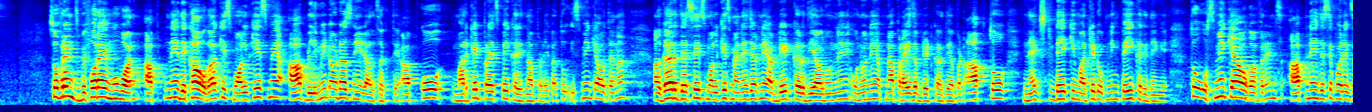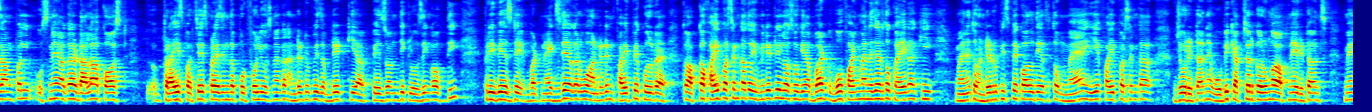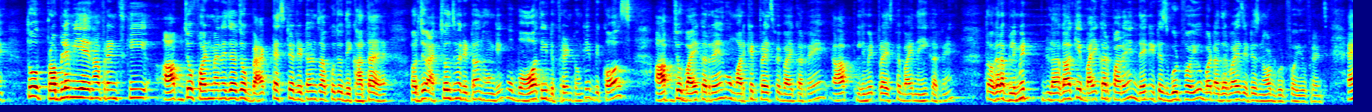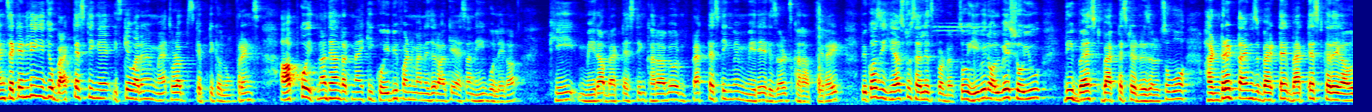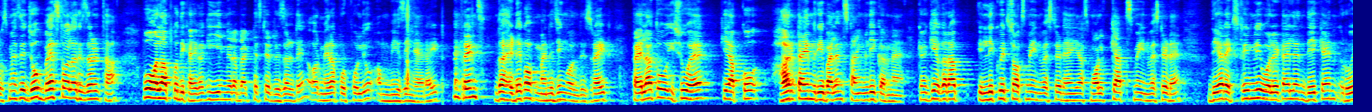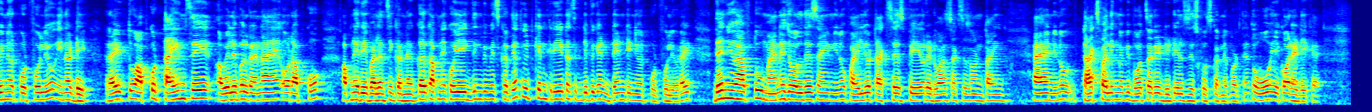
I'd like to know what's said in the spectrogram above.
so friends before I move on आपने देखा होगा कि स्मॉल केस में आप लिमिट ऑर्डर्स नहीं डाल सकते। आपको मार्केट प्राइस पे खरीदना पड़ेगा। तो इसमें क्या होता है ना, अगर जैसे स्मॉल केस मैनेजर ने अपडेट कर दिया, उन्होंने उन्होंने अपना प्राइस अपडेट कर दिया बट आप तो नेक्स्ट डे की मार्केट ओपनिंग पे ही खरीदेंगे। तो उसमें क्या होगा फ्रेंड्स आपने जैसे फॉर एग्ज़ाम्पल उसने अगर डाला cost price purchase price in the portfolio उसने अगर हंड्रेड रुपीज़ अपडेट किया based on the closing of the previous day but next day अगर वो हंड्रेड एंड फाइव पे खुल रहा है तो आपका फाइव परसेंट का तो इमीडिएटली लॉस हो गया बट वो फंड मैनेजर तो कहेगा कि मैंने तो हंड्रेड रुपीज़ पे कॉल दिया था तो मैं ये फाइव परसेंट का जो रिटर्न है वो भी कैप्चर करूँगा अपने रिटर्न में। तो प्रॉब्लम ये है ना फ्रेंड्स कि आप जो फंड मैनेजर जो बैक टेस्टेड रिटर्न आपको जो दिखाता है और जो एक्चुअल्स में रिटर्न होंगे, वो बहुत ही डिफरेंट होंगे बिकॉज़ आप जो बाय कर रहे हैं, वो मार्केट प्राइस पे बाय कर रहे हैं, आप लिमिट प्राइस पे बाय नहीं कर रहे हैं। तो अगर आप लिमिट लगा के बाय कर पा रहे हैं then it is good for you but otherwise it is not good for you friends and secondly ये जो बैक टेस्टिंग है, इसके बारे में मैं थोड़ा स्केप्टिकल हूँ। फ्रेंड्स आपको इतना ध्यान रखना है कि कोई भी फंड मैनेजर आके ऐसा नहीं बोलेगा। कि मेरा बैक टेस्टिंग खराब है और बैक टेस्टिंग में मेरे रिजल्ट्स खराब थे right because he has to sell his product so he will always show you the best back tested result so वो हंड्रेड टाइम्स बैक टेस्ट करेगा और उसमें से जो बेस्ट वाला रिज़ल्ट था, वो वाला आपको दिखाएगा कि ये मेरा बैक टेस्टेड रिज़ल्ट है और मेरा पोर्टफोलियो अमेजिंग है right friends the headache of managing all this right पहला तो इशू है कि आपको हर टाइम रिबैलेंस टाइमली करना है, क्योंकि अगर आप इलिक्विड स्टॉक्स में इन्वेस्टेड हैं या स्मॉल कैप्स में इन्वेस्टेड हैं they are extremely volatile and they can ruin your portfolio in a day right तो आपको टाइम से अवेलेबल रहना है और आपको अपने रिबैलेंसिंग करना है। अगर आपने कोई एक दिन भी मिस कर दिया तो it can create a significant dent in your portfolio right then you have to manage all this and you know file your taxes pay your advance taxes on time and you know tax filing में भी बहुत सारे details discuss करने पड़ते हैं। तो वो एक और हेडेक है।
